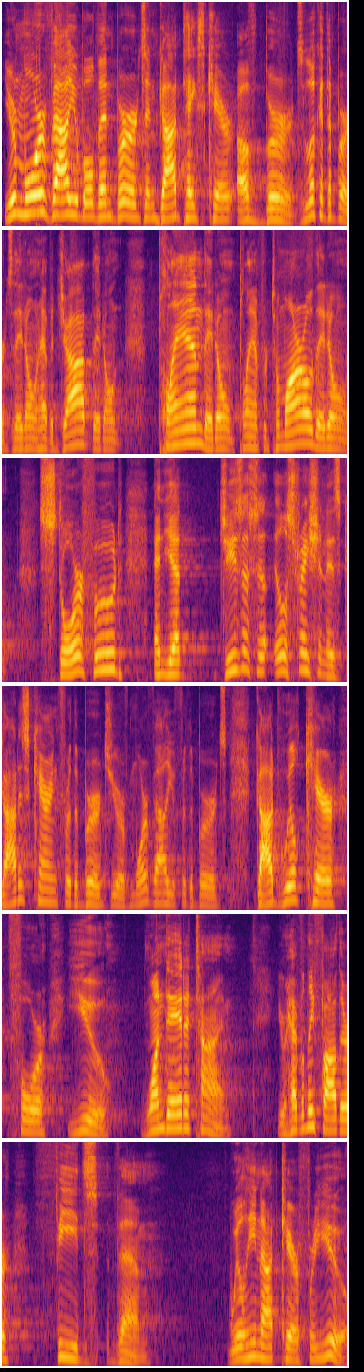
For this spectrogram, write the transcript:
You're more valuable than birds, and God takes care of birds. Look at the birds. They don't have a job, they don't plan, they don't plan for tomorrow, they don't store food, and yet Jesus' illustration is God is caring for the birds. You're of more value for the birds. God will care for you one day at a time. Your heavenly Father feeds them. Will he not care for you?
